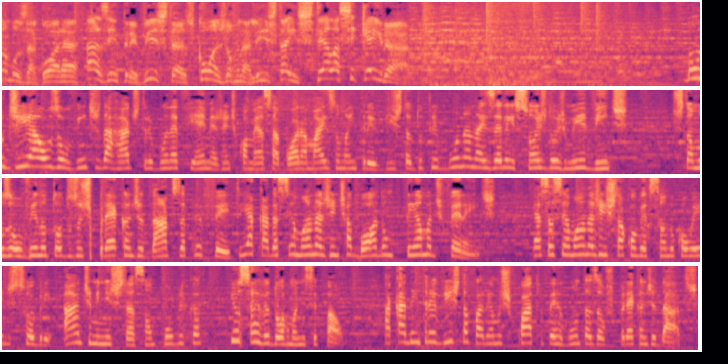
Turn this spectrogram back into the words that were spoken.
Vamos agora às entrevistas com a jornalista Estela Siqueira. Bom dia aos ouvintes da Rádio Tribuna FM. A gente começa agora mais uma entrevista do Tribuna nas eleições 2020. Estamos ouvindo todos os pré-candidatos a prefeito e a cada semana a gente aborda um tema diferente. Essa semana a gente está conversando com eles sobre administração pública e o servidor municipal. A cada entrevista faremos quatro perguntas aos pré-candidatos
